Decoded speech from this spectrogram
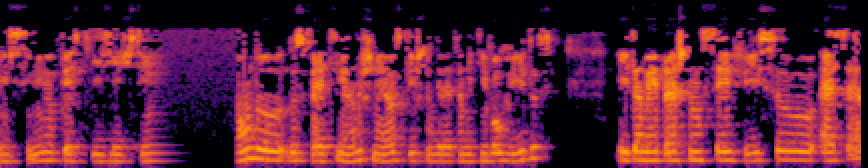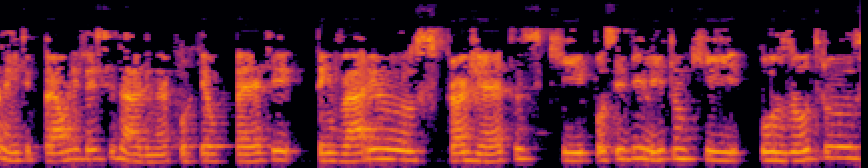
ensino, pesquisa e extensão do, dos petianos, né, os que estão diretamente envolvidos, e também presta um serviço excelente para a universidade, né? Porque o PET tem vários projetos que possibilitam que os outros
